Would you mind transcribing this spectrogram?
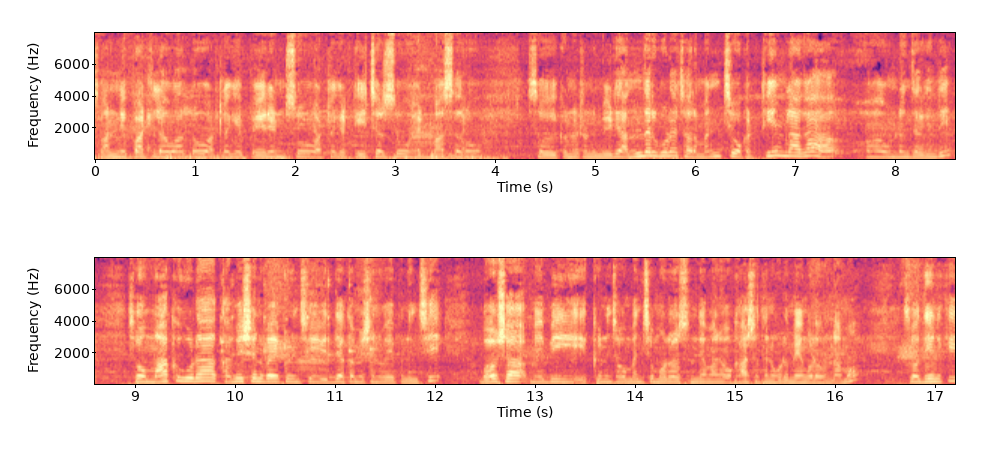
సో అన్ని పార్టీల వాళ్ళు అట్లాగే పేరెంట్స్ అట్లాగే టీచర్సు హెడ్ మాస్టరు సో ఇక్కడ ఉన్నటువంటి మీడియా అందరూ కూడా చాలా మంచి ఒక టీం లాగా ఉండడం జరిగింది. సో మాకు కూడా కమిషన్ వైపు నుంచి విద్యా కమిషన్ వైపు నుంచి బహుశా మేబీ ఇక్కడ నుంచి ఒక మంచి మోడల్ వస్తుందేమో అనే ఒక ఆశతో కూడా మేము కూడా ఉన్నాము. సో దీనికి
